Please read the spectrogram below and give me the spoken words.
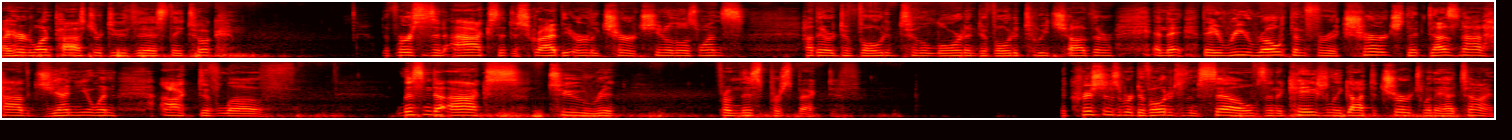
I heard one pastor do this. They took the verses in Acts that describe the early church, you know those ones? How they were devoted to the Lord and devoted to each other. And they, they rewrote them for a church that does not have genuine active love. Listen to Acts 2 from this perspective. The Christians were devoted to themselves and occasionally got to church when they had time.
